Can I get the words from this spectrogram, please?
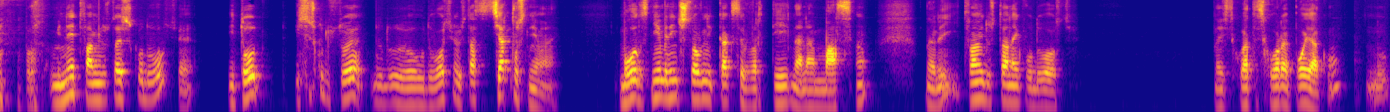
Просто, ми не, това ми доставя всичко удоволствие. И то, и всичко достоя удоволствие ми доставя всяко снимане. Мога да снимам един часовник как се върти на една маса, нали? и това ми доставя някакво удоволствие. Нали, когато с хора е по-яко, но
